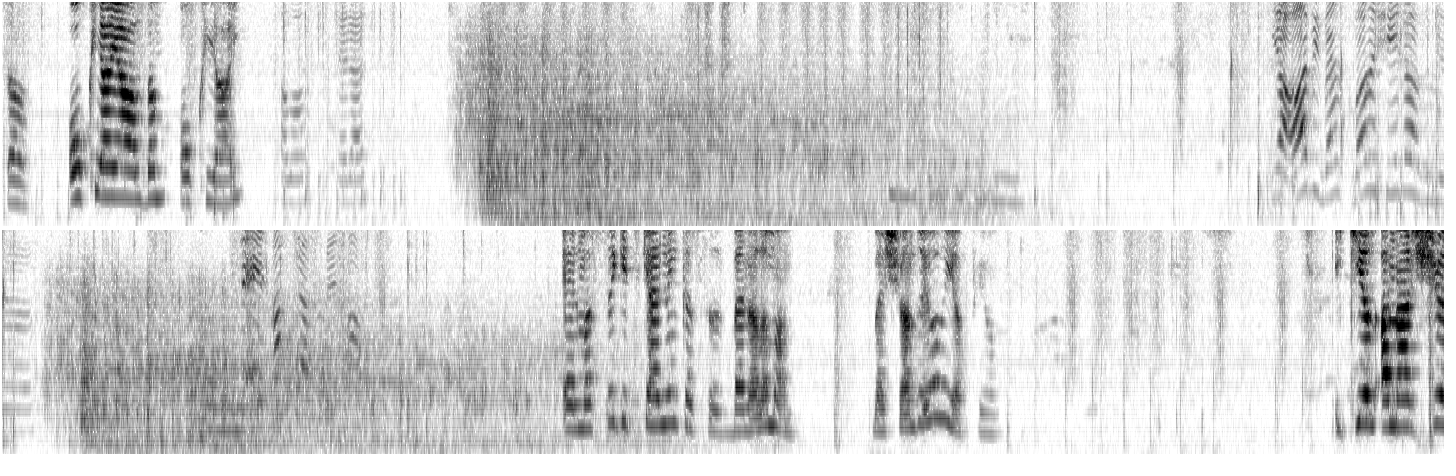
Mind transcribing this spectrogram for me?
Tamam. Ok yay aldım. Ok yay. Tamam helal. Ya abi ben bana şey lazım ya. Bize elmas lazım elmas. Elması git kendin kasıl. Ben alamam. Ben şu anda yol yapıyorum. İki yıl anarşi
